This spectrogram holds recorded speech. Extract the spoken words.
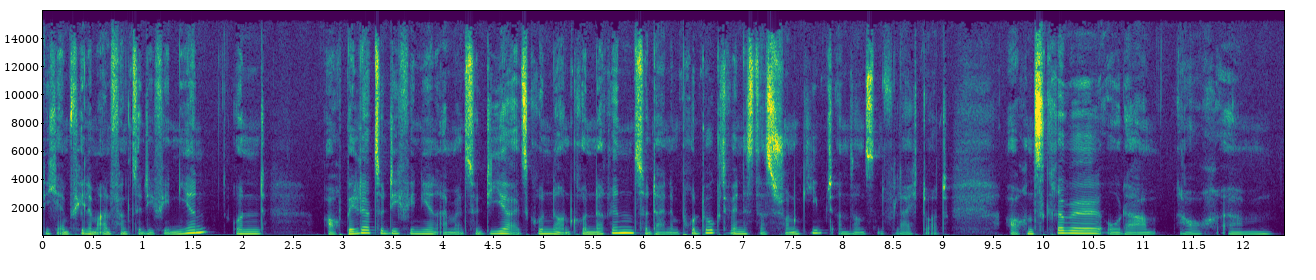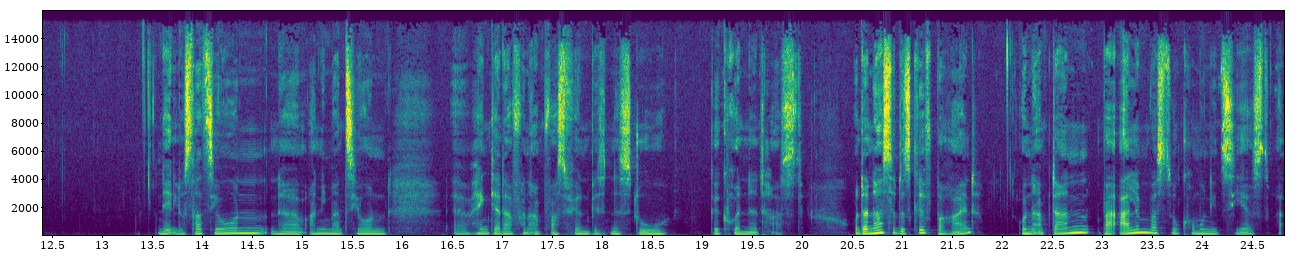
die ich empfehle am Anfang zu definieren und auch Bilder zu definieren, einmal zu dir als Gründer und Gründerin, zu deinem Produkt, wenn es das schon gibt, ansonsten vielleicht dort auch ein Scribble oder auch ähm, eine Illustration, eine Animation, äh, hängt ja davon ab, was für ein Business du gegründet hast. Und dann hast du das griffbereit und ab dann bei allem, was du kommunizierst, bei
